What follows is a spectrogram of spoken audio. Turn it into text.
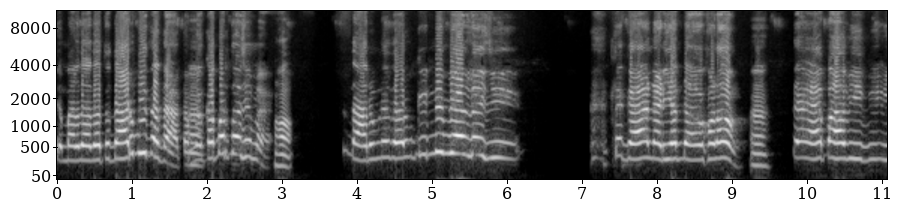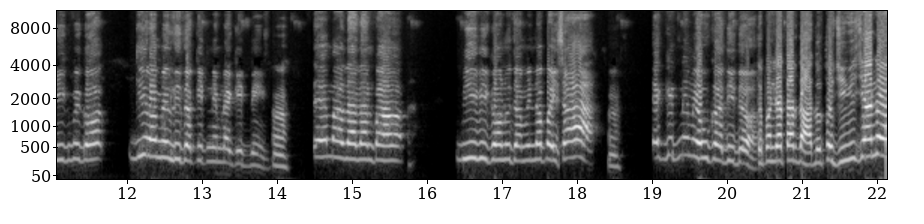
તે મારા દાદા તો દારૂ પીતા હતા. તમને ખબર તો છે મેં હા. દારૂ ને દારૂ કિડની મેલ લઈ છે. તે ગયા નડિયાદ દવાખાનો હા, તે પા વી વી- વીક વીઘો ગીરા મેલ દીધો કિડની ને કિડની. હા. તે મારા દાદા ને પા વી વીઘો નું જમીન ના પૈસા હા. એ કિડની મેં એવું કરી દીધો. તો પણ તાર દાદો તો જીવી ગયા ને.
